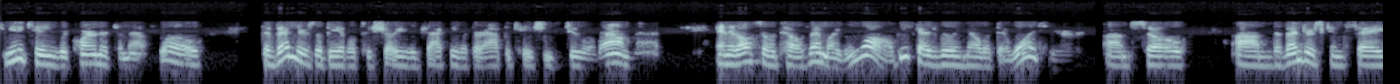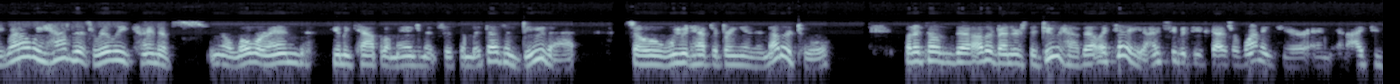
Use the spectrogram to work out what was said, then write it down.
communicating requirements in that flow, the vendors will be able to show you exactly what their applications do around that. And it also tells them like, whoa, these guys really know what they want here. Um, so um, the vendors can say, well, we have this really kind of you know lower end human capital management system that doesn't do that. So we would have to bring in another tool but I told the other vendors that do have that, like, hey, I see what these guys are wanting here, and, and I can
